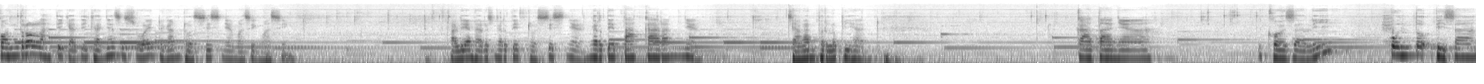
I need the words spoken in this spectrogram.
kontrollah tiga-tiganya sesuai dengan dosisnya masing-masing. Kalian harus ngerti dosisnya, ngerti takarannya. Jangan berlebihan. Katanya Ghazali untuk bisa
